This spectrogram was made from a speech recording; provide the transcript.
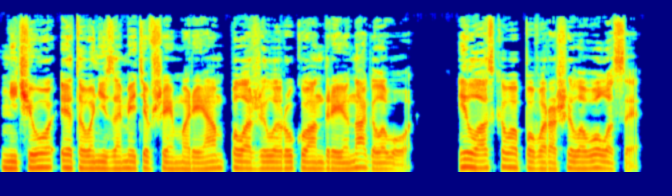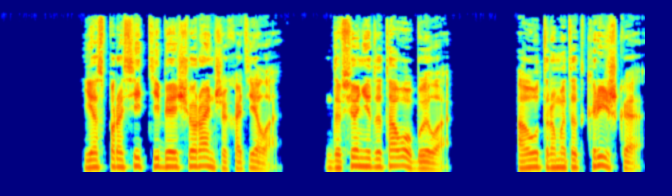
Ничего этого не заметившая Мариам положила руку Андрею на голову и ласково поворошила волосы. «Я спросить тебя еще раньше хотела. Да все не до того было. А утром этот Кришка,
